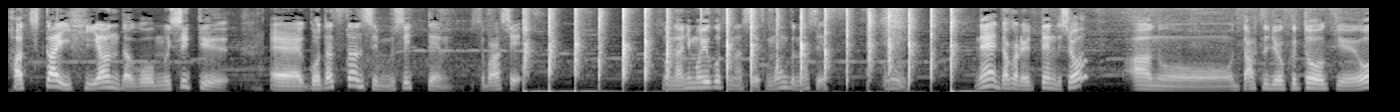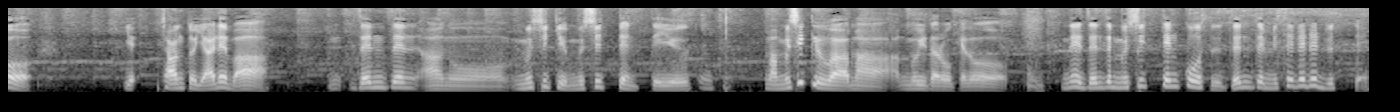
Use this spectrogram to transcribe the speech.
8回、被安打5、無四球、えー、5奪三振、無失点。素晴らしい。もう何も言うことなしです。文句なしです。うん。ね、だから言ってんでしょ？あのー、脱力投球を、や、ちゃんとやれば、全然、あのー、無四球、無失点っていう、まあ、無四球はまあ、無理だろうけど、うん、ね、全然無失点コース全然見せれれるって。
